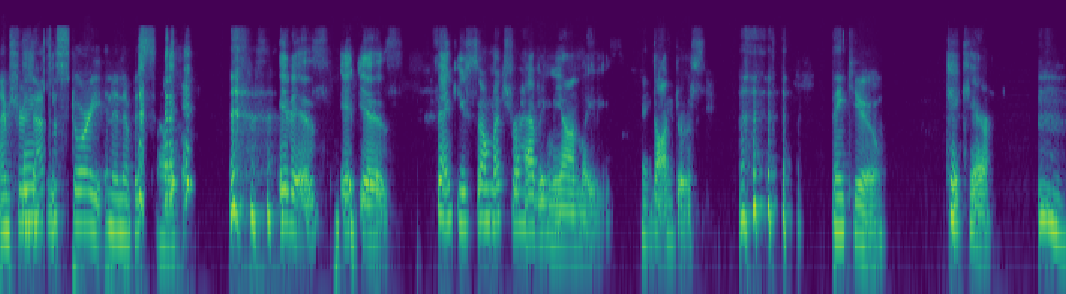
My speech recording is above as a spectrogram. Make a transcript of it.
I'm sure Thank that's you. a story in and of itself. it is. It is. Thank you so much for having me on, ladies. Thank Doctors. Thank you. Take care. All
